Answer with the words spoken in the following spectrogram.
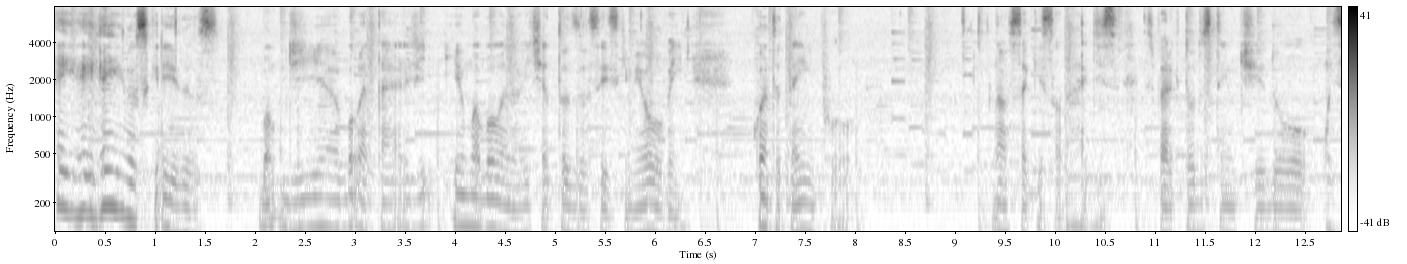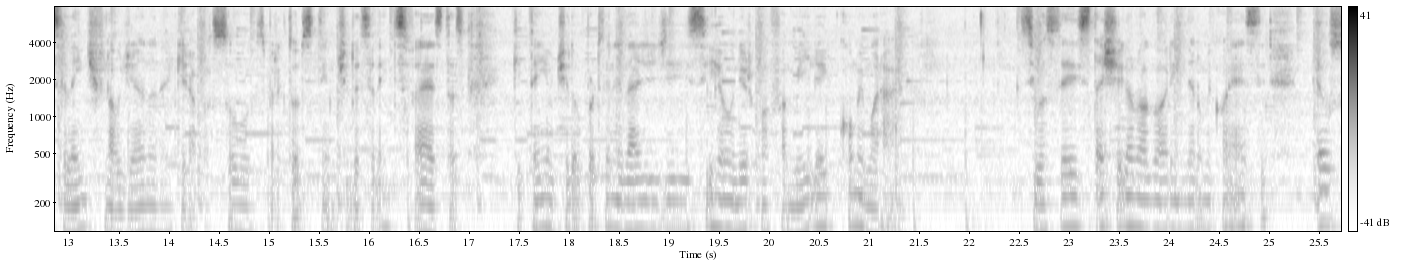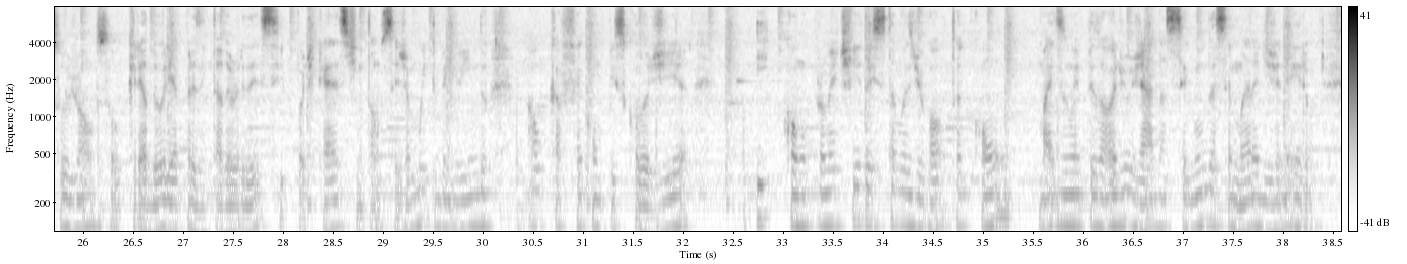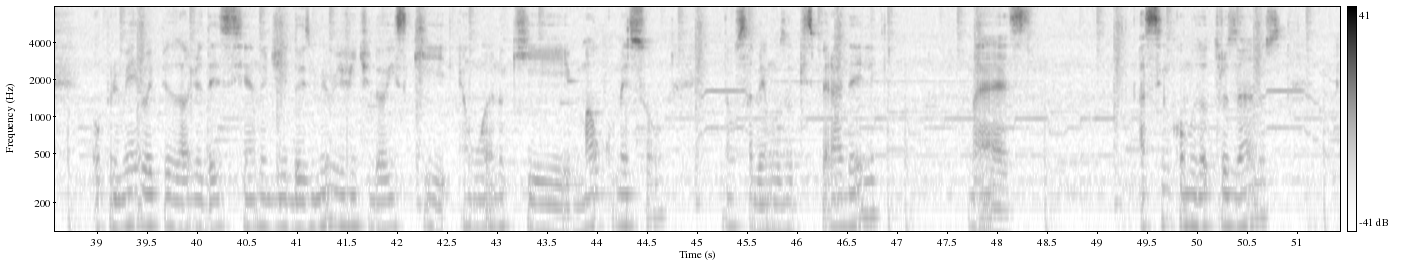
Hey, hey, hey, meus queridos! Bom dia, boa tarde e uma boa noite a todos vocês que me ouvem. Quanto tempo! Nossa, que saudades! Espero que todos tenham tido um excelente final de ano, né? Que já passou. Espero que todos tenham tido excelentes festas, que tenham tido a oportunidade de se reunir com a família e comemorar. Se você está chegando agora e ainda não me conhece, eu sou o João, sou o criador e apresentador desse podcast, então seja muito bem-vindo ao Café com Psicologia. E como prometido, estamos de volta com mais um episódio já na segunda semana de janeiro. O primeiro episódio desse ano de 2022, que é um ano que mal começou, não sabemos o que esperar dele, mas assim como os outros anos,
